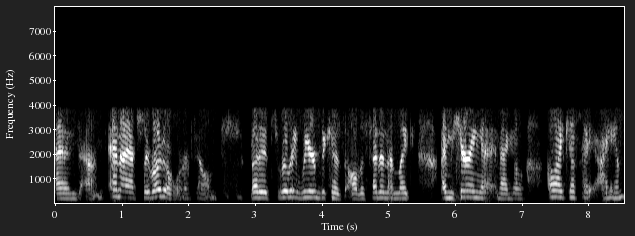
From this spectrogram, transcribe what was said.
and um and i actually wrote a horror film but it's really weird because all of a sudden i'm like i'm hearing it and i go oh i guess i i am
